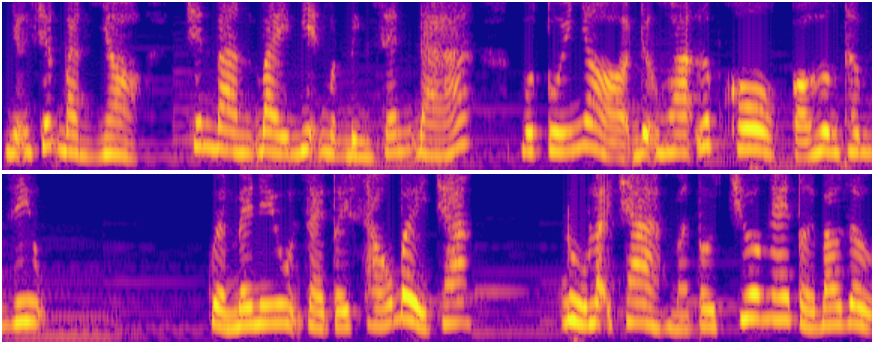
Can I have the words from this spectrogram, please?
Những chiếc bàn nhỏ, trên bàn bày biện một bình sen đá, một túi nhỏ đựng hoa ướp khô có hương thơm dịu. Quyển menu dài tới 6-7 trang, đủ loại trà mà tôi chưa nghe tới bao giờ.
